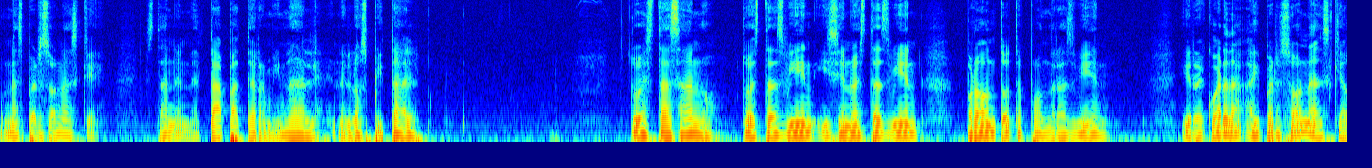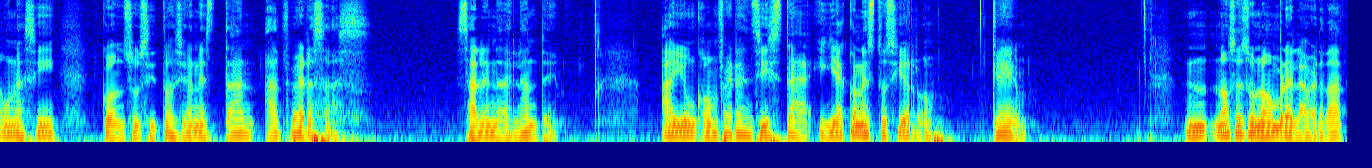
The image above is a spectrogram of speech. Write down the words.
Unas personas que están en etapa terminal en el hospital, tú estás sano, tú estás bien y si no estás bien, pronto te pondrás bien. Y recuerda, hay personas que aún así, con sus situaciones tan adversas, salen adelante. Hay un conferencista, y ya con esto cierro, que no sé su nombre, la verdad,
